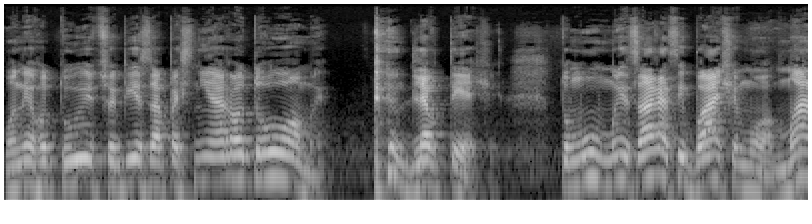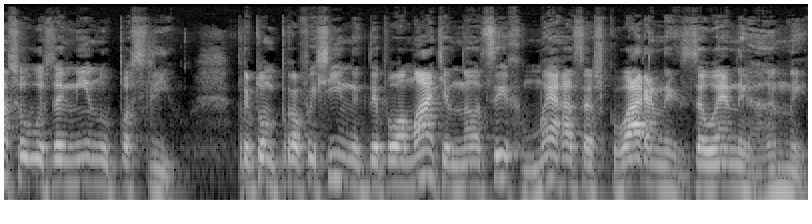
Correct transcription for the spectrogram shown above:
Вони готують собі запасні аеродроми для втечі. Тому ми зараз і бачимо масову заміну послів, притом професійних дипломатів на оцих мега зашкварених зелених гнид.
